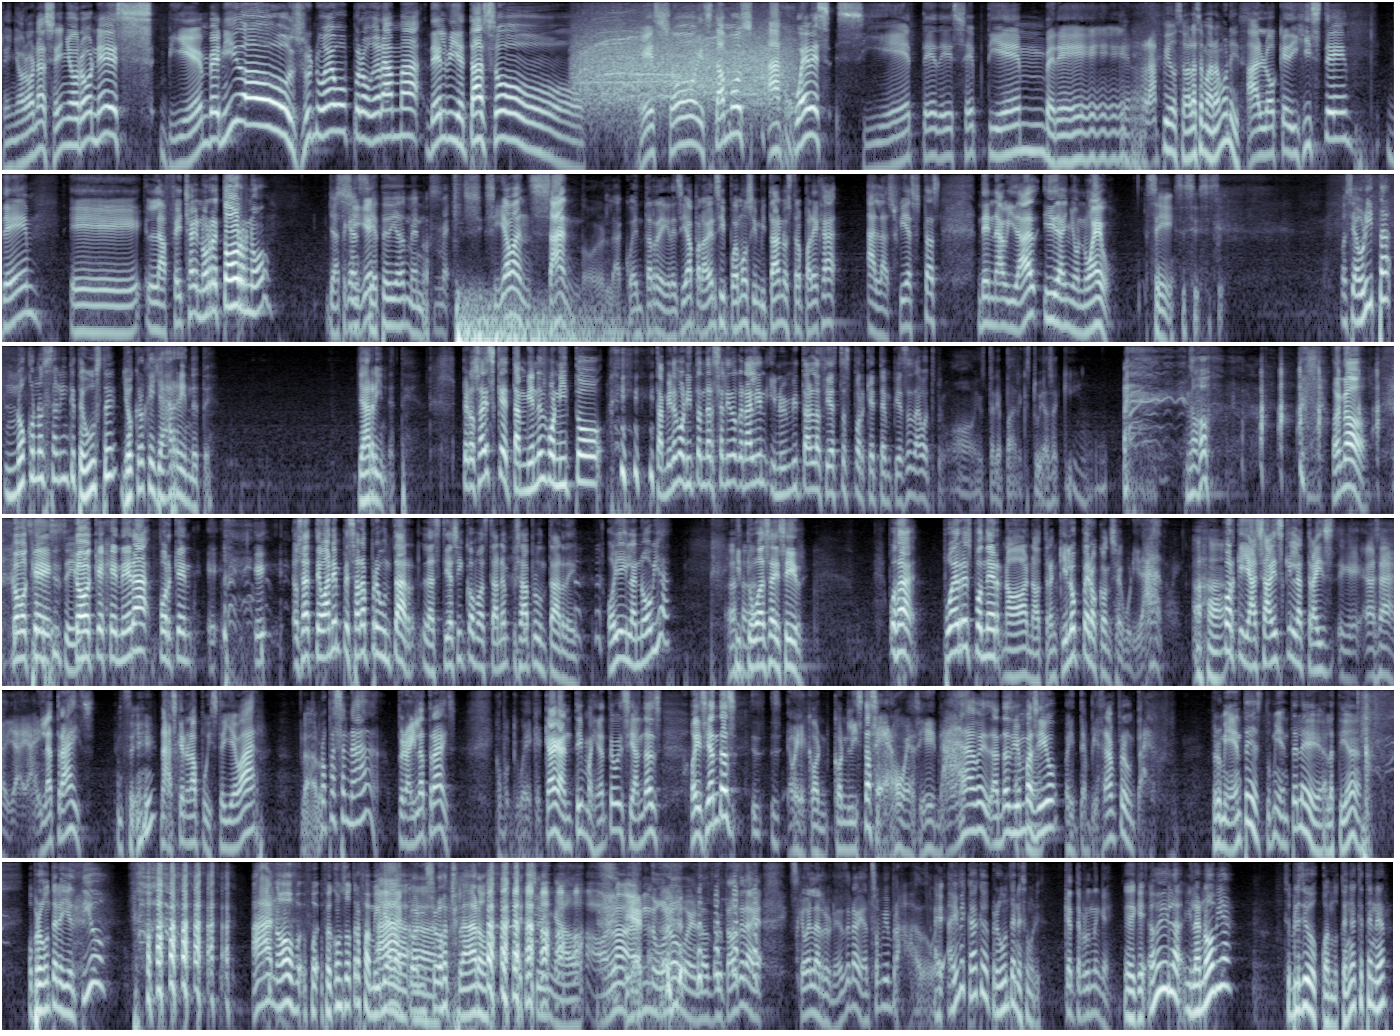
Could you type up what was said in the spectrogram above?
Señoronas, señorones, bienvenidos a un nuevo programa del billetazo. Eso, estamos a jueves 7 de septiembre. Qué rápido se va la semana, Moris. A lo que dijiste de eh, la fecha de no retorno, Ya te quedan sigue- siete días menos. me- si- sigue avanzando la cuenta regresiva para ver si podemos invitar a nuestra pareja a las fiestas de Navidad y de Año Nuevo. Sí, sí, sí, sí, sí. O sea, ahorita no conoces a alguien que te guste, yo creo que ya ríndete. Ya ríndete. Pero sabes que también es bonito, también es bonito andar saliendo con alguien y no invitar a las fiestas porque te empiezas a, oh, estaría padre que estuvieras aquí. ¿No? ¿O no? Como Sí, que, sí, sí. como que genera, porque, eh, eh, o sea, te van a empezar a preguntar, las tías y como te van a empezar a preguntar de, oye, ¿y la novia? Y tú Ajá. vas a decir, o sea, puedes responder, no, no, tranquilo, pero con seguridad, güey. Ajá. Porque ya sabes que la traes, eh, o sea, ahí la traes. Sí, Nada, es que no la pudiste llevar. claro. No pasa nada, pero ahí la traes. Como que, güey, qué cagante. Imagínate, güey, si andas, oye, si andas, eh, oye, con, con lista cero, güey, así, nada, güey, andas bien Ajá. vacío, oye, te empiezan a preguntar. Pero mientes, tú miéntele a la tía. O pregúntale, ¿y el tío? ah, no, fue, fue- con su otra familia. Ah, la- con ah, su otra. Claro. Chingado. Hola. Bien duro, güey, los putados de Navidad. Es que, güey, las reuniones de Navidad son bien bravas, güey. A, a mí me caga que me pregunten eso, Moris. ¿Qué te pregunten qué? De que, oye, ¿y la, ¿y la novia? Siempre les digo, cuando tenga que tener.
